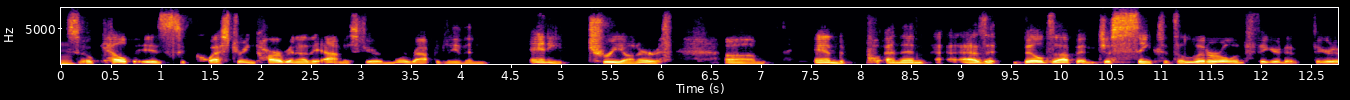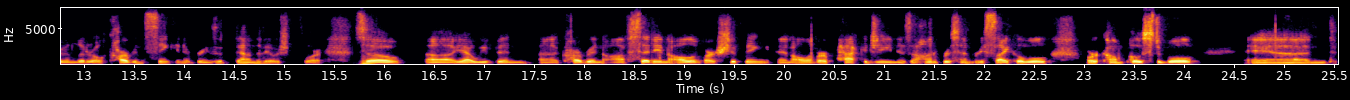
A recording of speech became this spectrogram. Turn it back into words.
Mm. So kelp is sequestering carbon out of the atmosphere more rapidly than any tree on earth. Um, and and then as it builds up, it just sinks. It's a literal and figurative, figurative and literal carbon sink, and it brings it down to the ocean floor. Hmm. So uh, yeah, we've been uh, carbon offsetting all of our shipping and all of our packaging is 100% recyclable or compostable, and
